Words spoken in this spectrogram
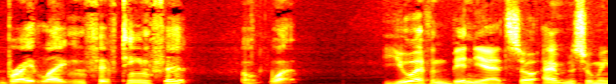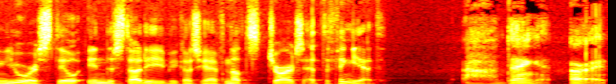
bright light in 15 feet. Oh, what? You haven't been yet, so I'm assuming you are still in the study because you have not charged at the thing yet. Ah, dang it. All right.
